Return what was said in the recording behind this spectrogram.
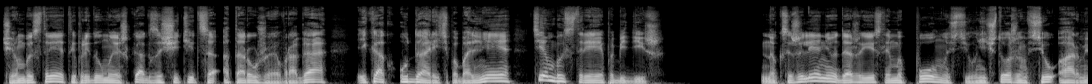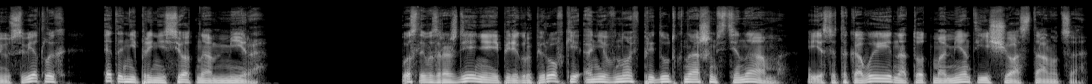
Чем быстрее ты придумаешь, как защититься от оружия врага и как ударить побольнее, тем быстрее победишь. Но, к сожалению, даже если мы полностью уничтожим всю армию светлых, это не принесет нам мира. После возрождения и перегруппировки они вновь придут к нашим стенам, если таковые на тот момент еще останутся.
